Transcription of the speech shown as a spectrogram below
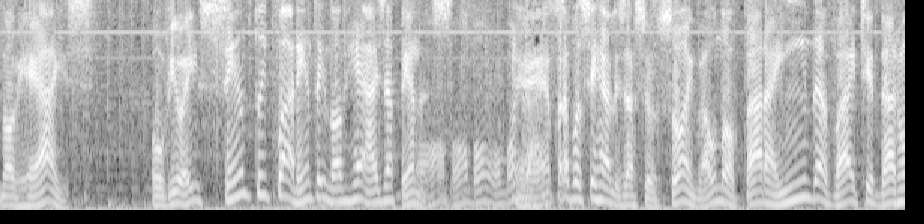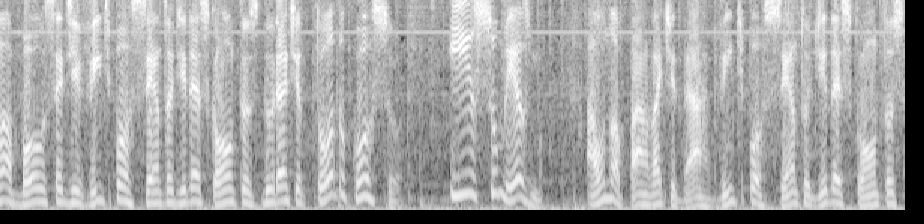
nove reais? Ouviu aí? Cento e quarenta e nove reais apenas. Bom, bom, bom, bom É, para você realizar seu sonho, a Unopar ainda vai te dar uma bolsa de 20% de descontos durante todo o curso. Isso mesmo. A Unopar vai te dar 20% de descontos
